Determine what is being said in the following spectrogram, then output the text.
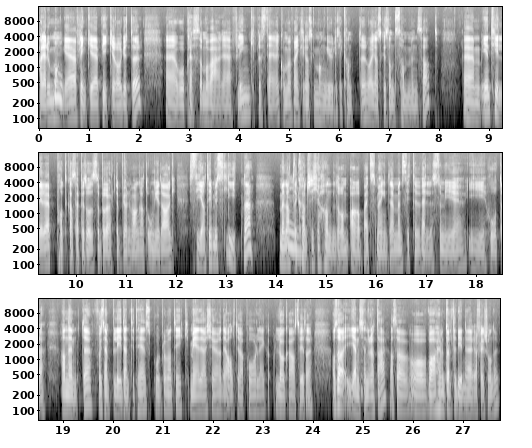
Her er det jo mange mm. flinke piker og gutter, eh, hvor presset om å være flink, prestere, kommer fra egentlig ganske mange ulike kanter og er ganske sånn sammensatt. Um, I en tidligere podkastepisode så berørte Bjørn Wang at unge i dag sier at de er mye slitne, men at det mm. kanskje ikke handler om arbeidsmengde, men sitter vel så mye i hodet. Han nevnte f.eks. identitetsproblematikk, mediekjør, det å alltid være pålogga osv. Altså, gjenkjenner du dette her? Altså, og hva eventuelt er dine refleksjoner?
